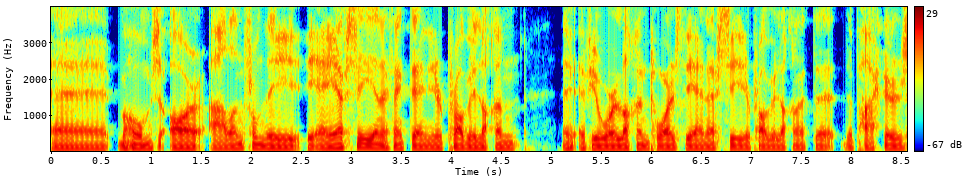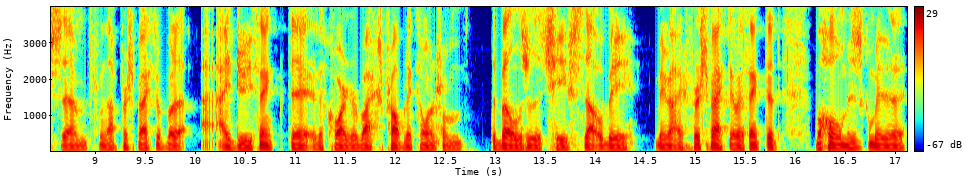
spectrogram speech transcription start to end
uh, Mahomes or Allen from the the AFC, and I think then you're probably looking if you were looking towards the NFC, you're probably looking at the the Packers um, from that perspective. But I, I, do think the the quarterback's probably coming from the Bills or the Chiefs. That would be, my perspective. I think that Mahomes is going to be the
